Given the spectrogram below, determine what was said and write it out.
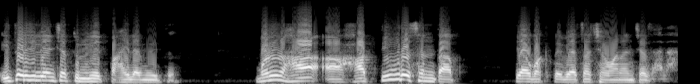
इतर जिल्ह्यांच्या तुलनेत पाहायला मिळतं. म्हणून हा हा तीव्र संताप त्या वक्तव्याचा चव्हाणांच्या झाला.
